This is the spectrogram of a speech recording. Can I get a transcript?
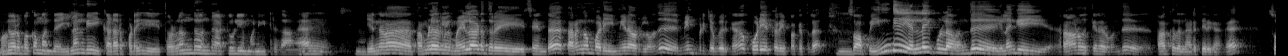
இன்னொரு பக்கம் அந்த இலங்கை கடற்படை தொடர்ந்து வந்து அட்டூழியம் பண்ணிட்டு இருக்காங்க. என்னன்னா தமிழர்கள் மயிலாடுதுறை சேர்ந்த தரங்கம்பாடி மீனவர்கள் வந்து மீன் பிடிக்க போயிருக்காங்க கோடியக்கரை பக்கத்துல. சோ அப்ப இந்திய எல்லைக்குள்ள வந்து இலங்கை ராணுவத்தினர் வந்து தாக்குதல் நடத்தியிருக்காங்க. ஸோ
